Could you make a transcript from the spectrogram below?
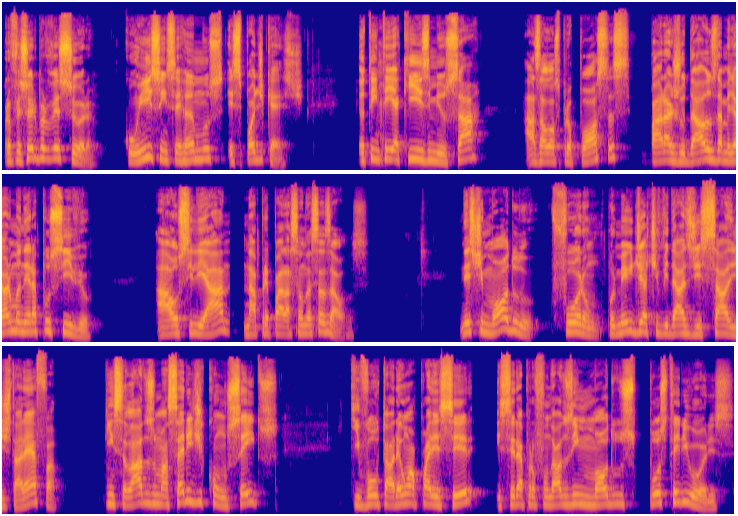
Professor e professora, com isso, encerramos esse podcast. Eu tentei aqui esmiuçar as aulas propostas para ajudá-los da melhor maneira possível a auxiliar na preparação dessas aulas. Neste módulo, foram, por meio de atividades de sala e de tarefa, pincelados uma série de conceitos que voltarão a aparecer e ser aprofundados em módulos posteriores.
